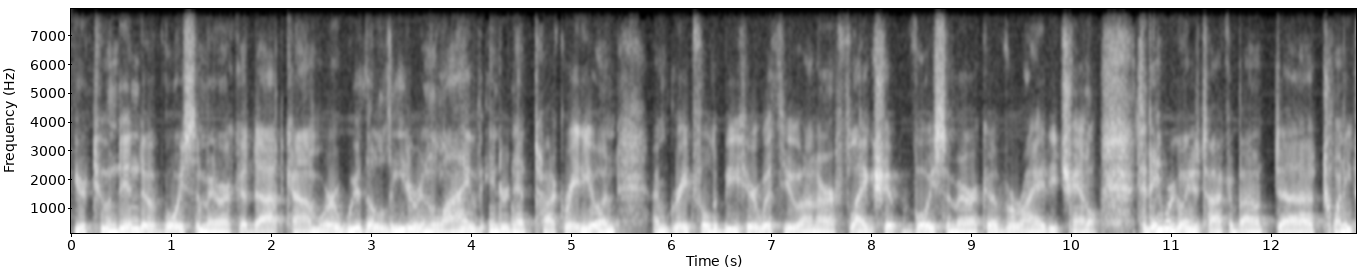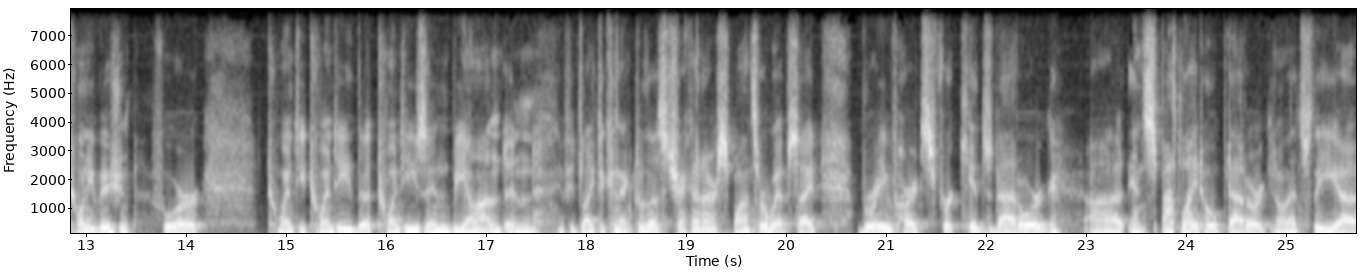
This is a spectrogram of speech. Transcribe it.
You're tuned in to voiceamerica.com, where we're the leader in live internet talk radio, and I'm grateful to be here with you on our flagship Voice America Variety channel. Today, we're going to talk about uh, 2020 vision for 2020, the 20s and beyond. And if you'd like to connect with us, check out our sponsor website, braveheartsforkids.org uh, and spotlighthope.org. You know, that's the, uh,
